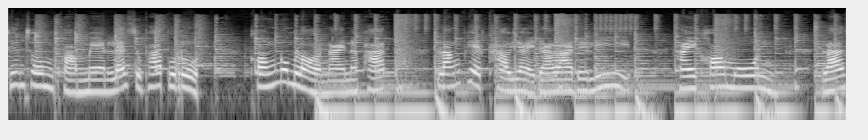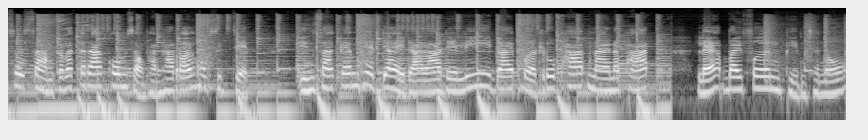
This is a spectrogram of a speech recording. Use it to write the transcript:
ชื่นชมความแมนและสุภาพบุรุษ ของนุ่มหล่อนายนภัสหลังเพจข่าวใหญ่ดาราเดลี่ให้ข้อมูลล่าสุด 3 กรกฎาคม 2567 อินสตาแกรมเพจใหญ่ดาราเดลี่ได้เปิดรูปภาพนายนภัสและใบเฟิร์นพิมพ์ชนก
